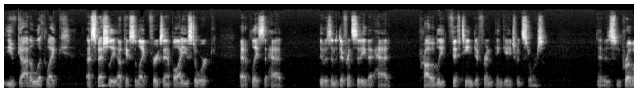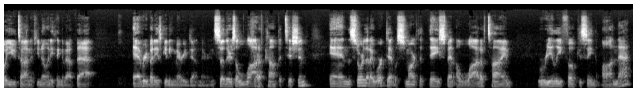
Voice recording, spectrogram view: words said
You've got to look like, especially, okay, so like, for example, I used to work at a place that had, it was in a different city that had probably 15 different engagement stores. It was in Provo, Utah. And if you know anything about that, everybody's getting married down there. And so there's a lot sure. of competition. And the store that I worked at was smart that they spent a lot of time really focusing on that.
